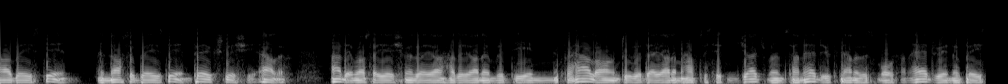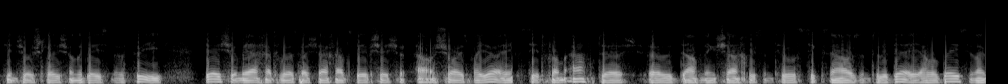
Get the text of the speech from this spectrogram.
Chal based in, and not a Beis Din. Perek Shlishi, Aleph. For how long do the Dayanim have to sit in judgment? Sanhedrin, of the small Sanhedrin, a Beis Din Shoshlesh on the Beis Din of three. Sit from after uh, davening Shachris until six hours into the day. Our basin. The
